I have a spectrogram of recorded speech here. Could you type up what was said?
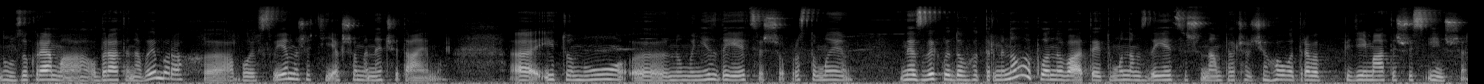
ну зокрема, обирати на виборах або і в своєму житті, якщо ми не читаємо. І тому ну, мені здається, що просто ми не звикли довготерміново планувати, тому нам здається, що нам першочергово треба підіймати щось інше.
